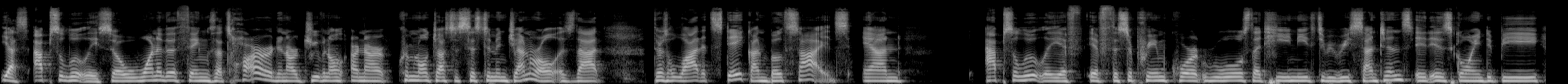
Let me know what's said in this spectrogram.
yes, absolutely. So one of the things that's hard in our juvenile in our criminal justice system in general is that there's a lot at stake on both sides. And absolutely, if if the Supreme Court rules that he needs to be resentenced, it is going to be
